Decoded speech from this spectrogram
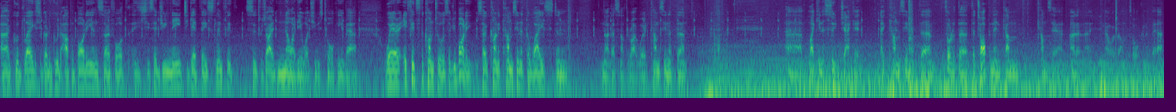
uh, good legs, you've got a good upper body, and so forth." She said, "You need to get these slim fit suits," which I had no idea what she was talking about, where it fits the contours of your body, so it kind of comes in at the waist and no, that's not the right word. Comes in at the uh, like in a suit jacket. It comes in at the sort of the, the top and then come comes out. I don't know. You know what I'm talking about.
